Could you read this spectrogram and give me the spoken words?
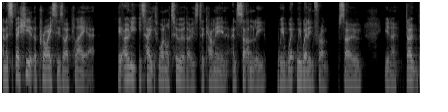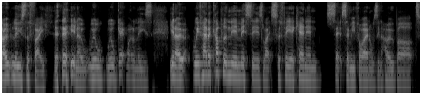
and especially at the prices I play at, it only takes one or two of those to come in, and suddenly we're we're well in front. So you know don't don't lose the faith. You know we'll we'll get one of these. You know we've had a couple of near misses like sofia kenin set semi-finals in hobart.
